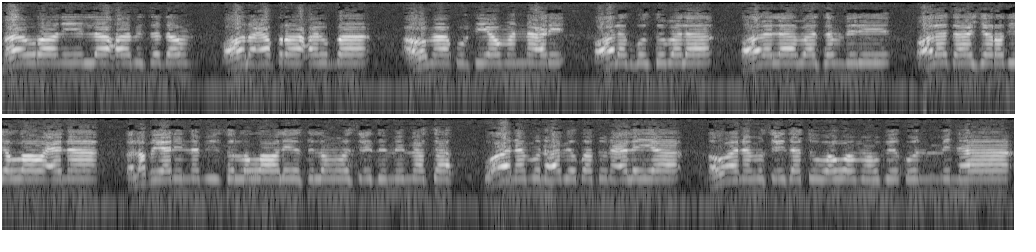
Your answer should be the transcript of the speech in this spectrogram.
ما أراني إلا حابستهم. قال عقرى حلقا أو ما قلت يوم النهر؟ قالت قلت بلى. قال لا بأس انفري قالت عائشة رضي الله عنها فلقيني النبي صلى الله عليه وسلم مسعد من مكة وأنا منهبطة عليها أو أنا مسعدة وهو مهبط منها.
